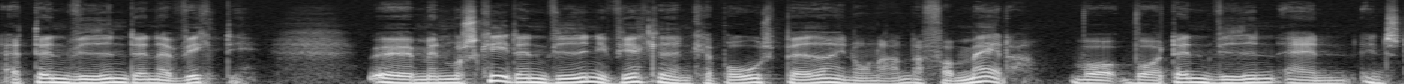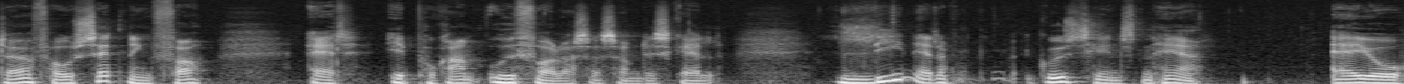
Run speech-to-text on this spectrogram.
at den viden, den er vigtig. Øh, men måske den viden i virkeligheden kan bruges bedre i nogle andre formater, hvor, hvor den viden er en, en større forudsætning for, at et program udfolder sig, som det skal. Lige netop gudstjenesten her er jo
